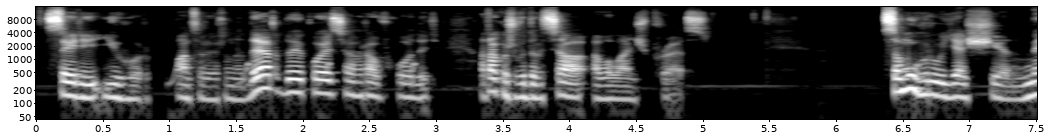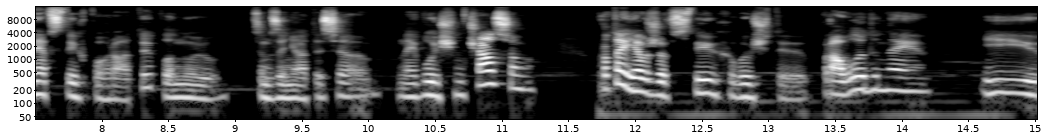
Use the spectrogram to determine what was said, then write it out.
серії ігор Panzer Grenadier, до якої ця гра входить, а також видавця Avalanche Press. Саму гру я ще не встиг пограти, планую цим зайнятися найближчим часом. Проте я вже встиг вивчити правила до неї і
